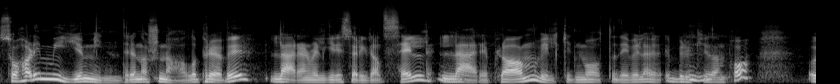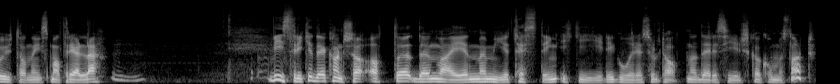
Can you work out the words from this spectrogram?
så har de mye mindre nasjonale prøver. Læreren velger i større grad selv mm. læreplanen, hvilken måte de vil bruke mm. den på, og utdanningsmateriellet. Mm. Viser ikke det kanskje at eh, den veien med mye testing ikke gir de gode resultatene dere sier skal komme snart?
